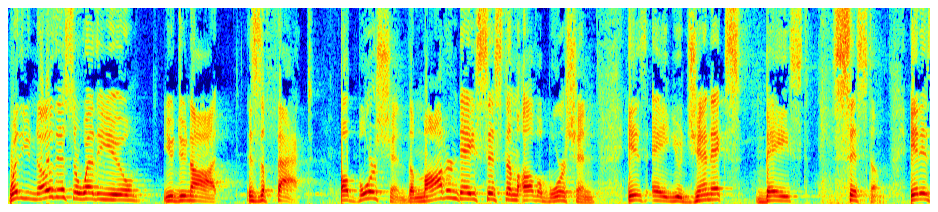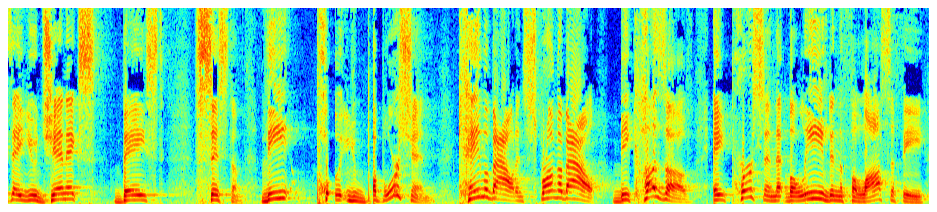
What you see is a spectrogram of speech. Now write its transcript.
Whether you know this or whether you, you do not, this is a fact. Abortion, the modern day system of abortion, is a eugenics based system. It is a eugenics based system. The abortion came about and sprung about because of a person that believed in the philosophy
